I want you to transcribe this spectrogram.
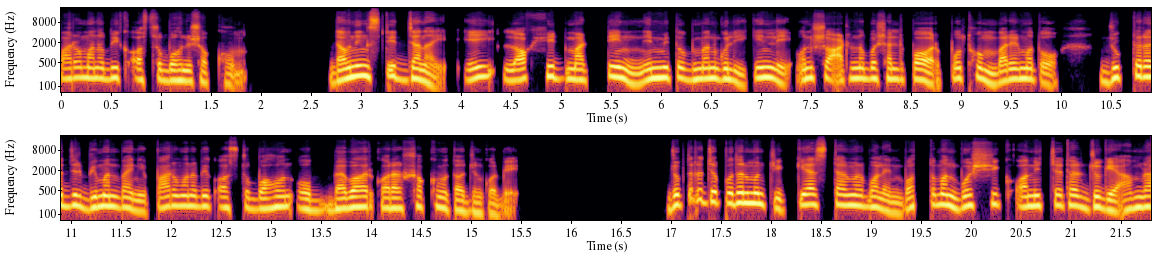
পারমাণবিক অস্ত্র বহনে সক্ষম। ডাউনিং স্ট্রিট জানায় এই লকহিড মার্টিন নির্মিত বিমানগুলি কিনলে উনিশশো আটানব্বই সালের পর প্রথমবারের মতো যুক্তরাজ্যের বিমান বাহিনী পারমাণবিক অস্ত্র বহন ও ব্যবহার করার সক্ষমতা অর্জন করবে। যুক্তরাজ্যের প্রধানমন্ত্রী কেয়ার স্টারমার বলেন, বর্তমান বৈশ্বিক অনিশ্চয়তার যুগে আমরা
